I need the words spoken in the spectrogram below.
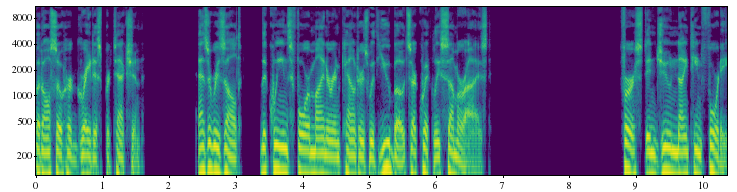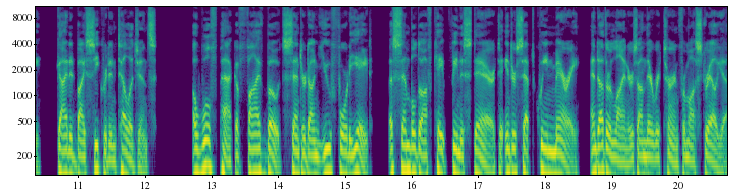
but also her greatest protection. As a result, the Queen's four minor encounters with U boats are quickly summarized. First, in June 1940, guided by secret intelligence, a wolf pack of five boats centered on U 48 assembled off Cape Finisterre to intercept Queen Mary and other liners on their return from Australia.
